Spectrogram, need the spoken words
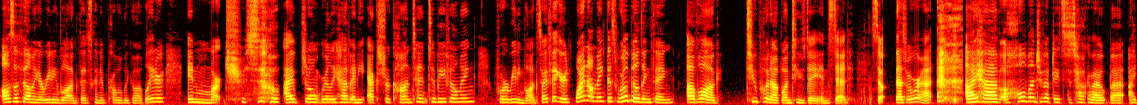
also filming a reading vlog that's going to probably go up later in March. So I don't really have any extra content to be filming for a reading vlog. So I figured, why not make this world building thing a vlog to put up on Tuesday instead? So that's where we're at. I have a whole bunch of updates to talk about, but I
